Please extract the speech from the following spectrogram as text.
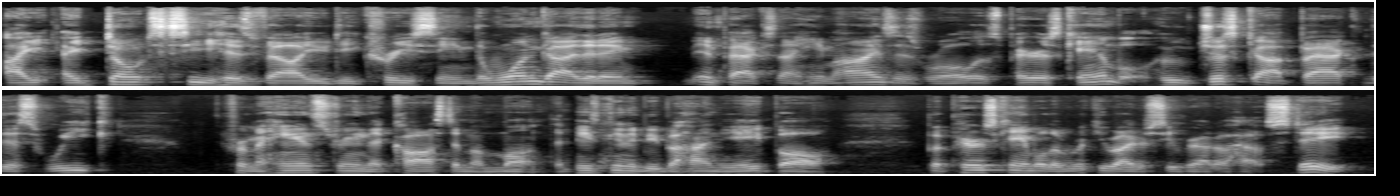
I, I, don't see his value decreasing. The one guy that in, impacts Nyheim Hines' role is Parris Campbell, who just got back this week from a hamstring that cost him a month, and he's going to be behind the eight ball. But Parris Campbell, the rookie wide receiver out of Ohio State,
